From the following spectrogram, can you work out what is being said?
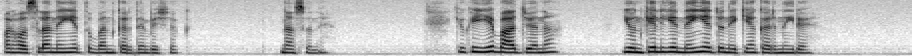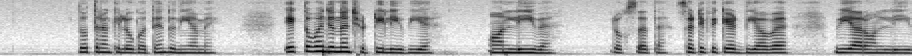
اور حوصلہ نہیں ہے تو بند کر دیں بے شک، نہ سنیں۔ کیونکہ یہ بات جو ہے نا، یہ ان کے لیے نہیں ہے جو نیکیاں کر نہیں رہے۔ دو طرح کے لوگ ہوتے ہیں دنیا میں۔ ایک تو وہ جنہوں نے چھٹی لی ہوئی ہے آن لیو ہے رخصت ہے سرٹیفکیٹ دیا ہوا ہے we are on leave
